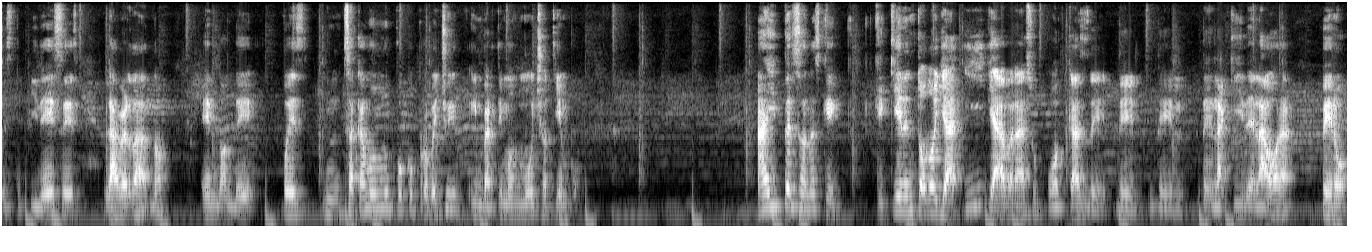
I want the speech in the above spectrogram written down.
estupideces, la verdad, ¿no? En donde pues sacamos muy poco provecho y invertimos mucho tiempo. Hay personas que, quieren todo ya y ya habrá su podcast de, del aquí de la hora. Pero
